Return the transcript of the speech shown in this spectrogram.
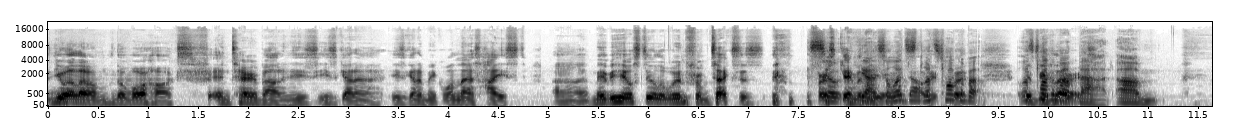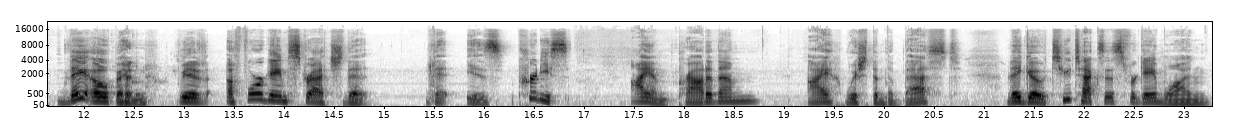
ULM, the Warhawks, and Terry Bowden. He's he's gotta he's gotta make one last heist. Uh, maybe he'll steal a win from Texas first so, game of yeah, the year. Yeah, so let's let's it, talk about let's talk about that. Um, they open with a four game stretch that that is pretty. I am proud of them. I wish them the best. They go to Texas for game one,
